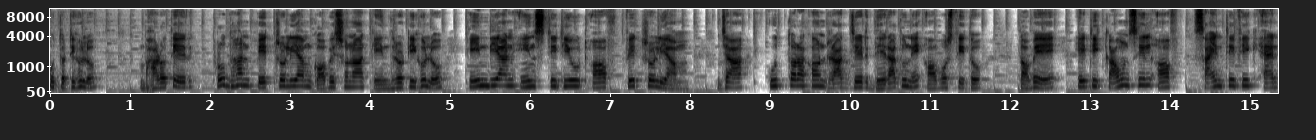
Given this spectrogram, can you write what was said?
উত্তরটি হলো, ভারতের প্রধান পেট্রোলিয়াম গবেষণা কেন্দ্রটি হল ইন্ডিয়ান ইনস্টিটিউট অফ পেট্রোলিয়াম, যা উত্তরাখণ্ড রাজ্যের দেরাদুনে অবস্থিত। তবে এটি council of scientific and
